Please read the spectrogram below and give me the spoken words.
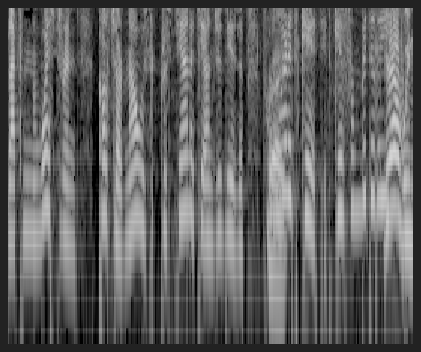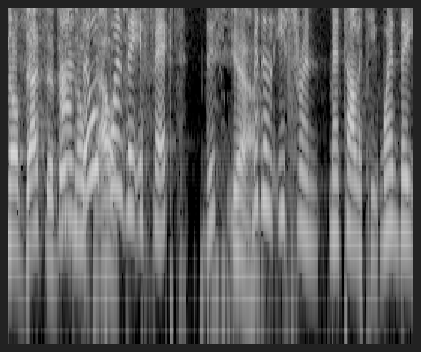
Like in Western culture, now it's Christianity and Judaism. From Right. where it came? It came from Middle East. yeah, we know that. that there's and no those doubt. when they affect this Yeah. Middle Eastern mentality, when they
